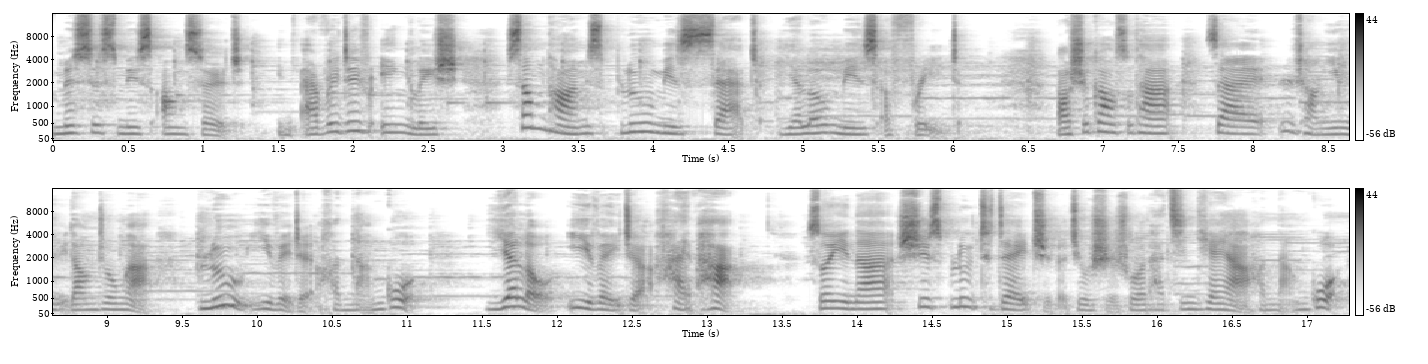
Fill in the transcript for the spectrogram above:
Mrs. Smith answered, "In everyday English, sometimes blue means sad, yellow means afraid." 老师告诉他，在日常英语当中啊，blue 意味着很难过，yellow 意味着害怕。 所以呢，she's blue today 指的就是说她今天呀很难过，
